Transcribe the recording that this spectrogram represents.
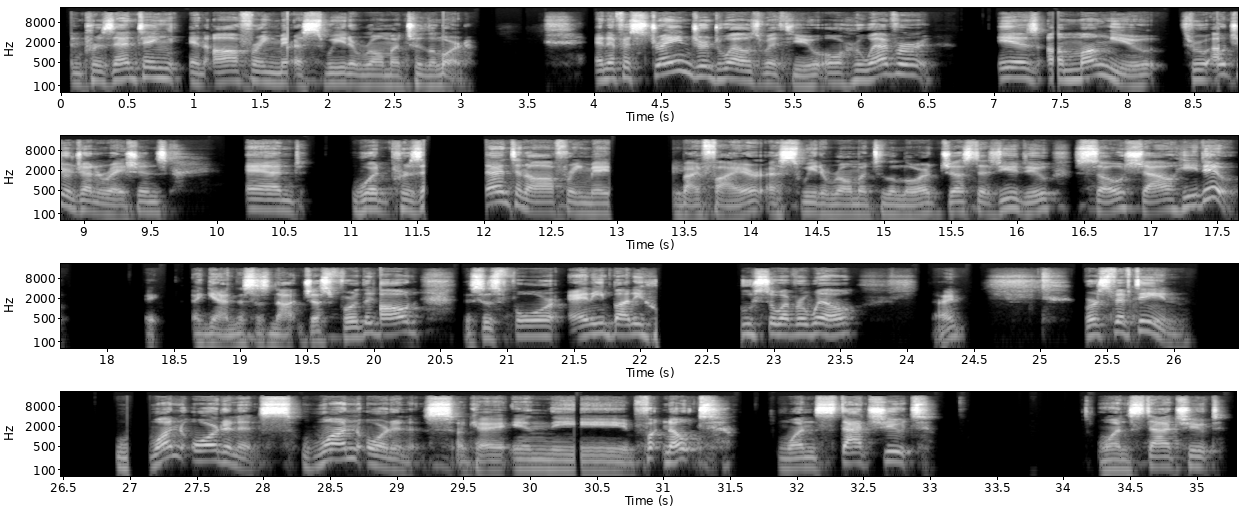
and presenting and offering a sweet aroma to the Lord. And if a stranger dwells with you, or whoever is among you throughout your generations, and would present an offering made by fire, a sweet aroma to the Lord, just as you do, so shall he do. Again, this is not just for the called, this is for anybody who, whosoever will. Right? Verse 15. One ordinance, one ordinance, okay, in the footnote, one statute, one statute,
